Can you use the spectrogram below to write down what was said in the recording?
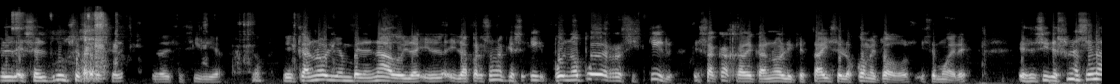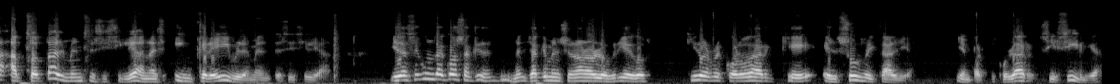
es el dulce por excelencia de Sicilia, el canoli envenenado y la, y la- persona que y, pues no puede resistir esa caja de canoli que está ahí, se los come todos y se muere. Es decir, es una escena a- totalmente siciliana, es increíblemente siciliana. Y la segunda cosa, que ya que mencionaron los griegos, quiero recordar que el sur de Italia, y en particular Sicilia,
